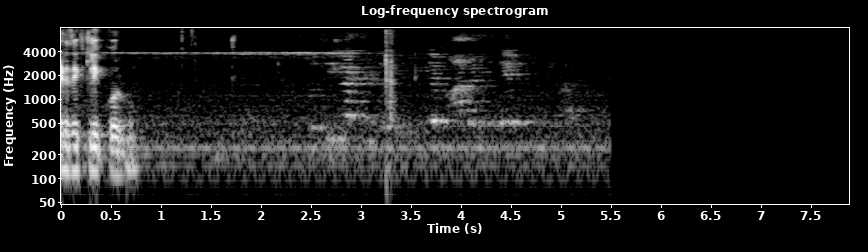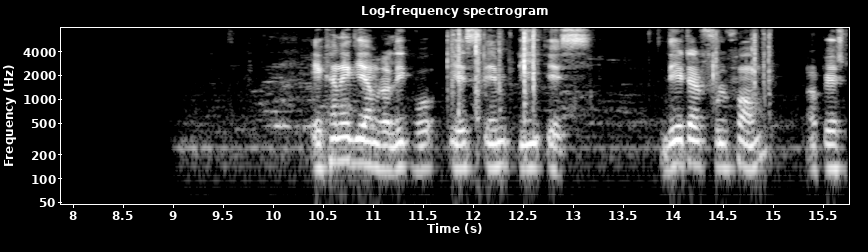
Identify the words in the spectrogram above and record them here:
এটাতে ক্লিক করব। এখানে গিয়ে আমরা লিখব এস এম পি এস দিয়ে এটার ফুল ফর্ম পেস্ট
